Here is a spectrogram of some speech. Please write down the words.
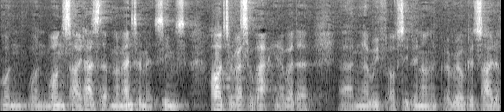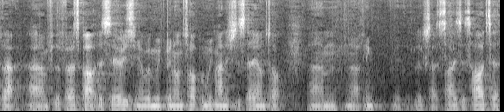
when, when one side has that momentum, it seems hard to wrestle back. You know whether um, you know we've obviously been on a, a real good side of that um, for the first part of the series. You know when we've been on top and we've managed to stay on top. Um, you know, I think it looks like size. It's hard to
